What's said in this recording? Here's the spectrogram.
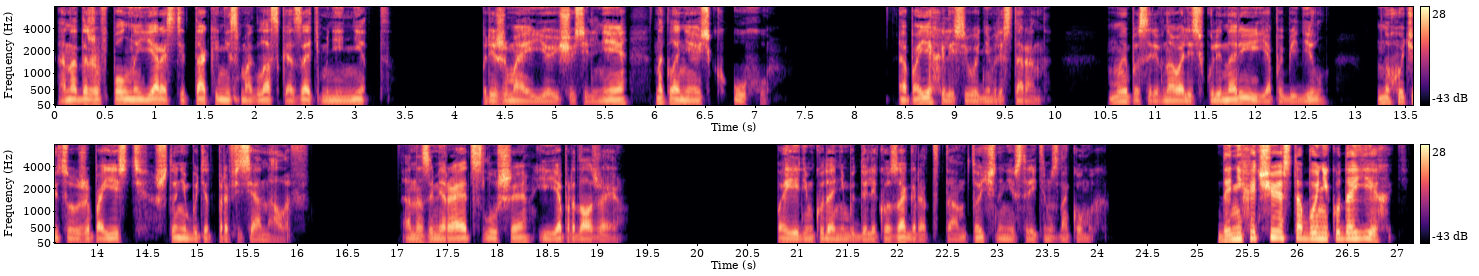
Она даже в полной ярости так и не смогла сказать мне «нет». Прижимая ее еще сильнее, наклоняюсь к уху. А поехали сегодня в ресторан. Мы посоревновались в кулинарии, я победил, но хочется уже поесть что-нибудь от профессионалов. Она замирает, слушая, и я продолжаю. Поедем куда-нибудь далеко за город, там точно не встретим знакомых. Да не хочу я с тобой никуда ехать.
